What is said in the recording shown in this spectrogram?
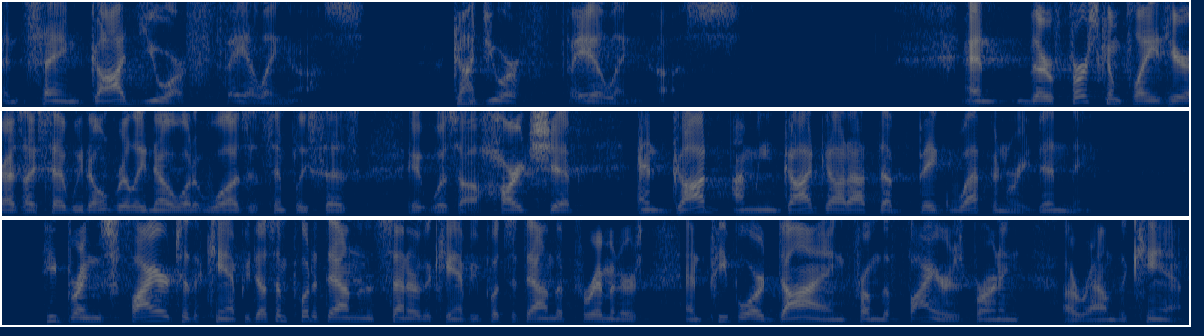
and saying, God, you are failing us. God, you are failing us. And their first complaint here, as I said, we don't really know what it was. It simply says it was a hardship. And God, I mean, God got out the big weaponry, didn't he? He brings fire to the camp. He doesn't put it down in the center of the camp, he puts it down the perimeters, and people are dying from the fires burning around the camp.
